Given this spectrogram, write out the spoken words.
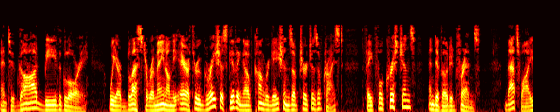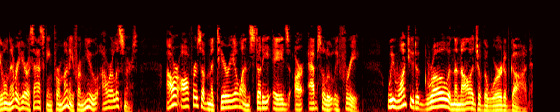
and to God be the glory. We are blessed to remain on the air through gracious giving of congregations of churches of Christ faithful Christians, and devoted friends. That's why you will never hear us asking for money from you, our listeners. Our offers of material and study aids are absolutely free. We want you to grow in the knowledge of the Word of God.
